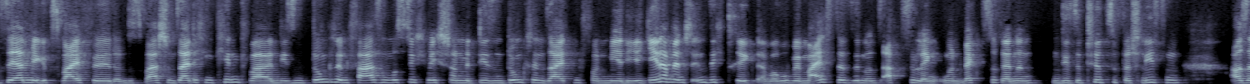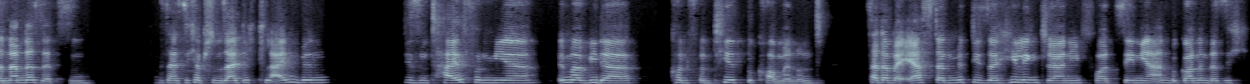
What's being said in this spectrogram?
sehr an mir gezweifelt. Und es war schon, seit ich ein Kind war, in diesen dunklen Phasen musste ich mich schon mit diesen dunklen Seiten von mir, die jeder Mensch in sich trägt, aber wo wir Meister sind, uns abzulenken und wegzurennen und diese Tür zu verschließen, auseinandersetzen. Das heißt, ich habe schon seit ich klein bin, diesen Teil von mir immer wieder konfrontiert bekommen. Und es hat aber erst dann mit dieser Healing Journey vor zehn Jahren begonnen, dass ich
